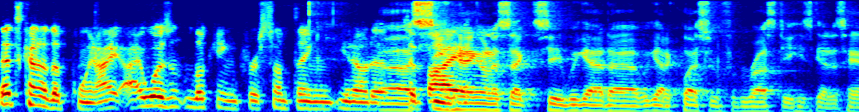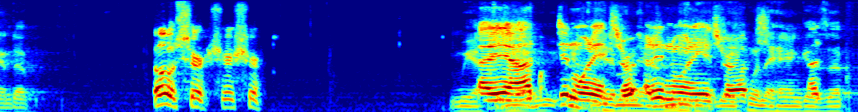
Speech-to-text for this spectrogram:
that's kind of the point. I, I wasn't looking for something you know to, uh, to see, buy. hang on a sec. See, we got uh, we got a question from Rusty. He's got his hand up. Oh, sure, sure, sure. We have uh, yeah, I didn't want to interrupt. I didn't want to interrupt when the hand goes I, up.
